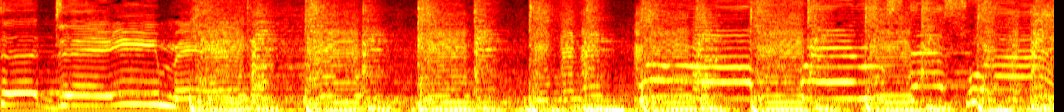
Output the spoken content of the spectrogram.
yesterday, man. We're all friends, that's why.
